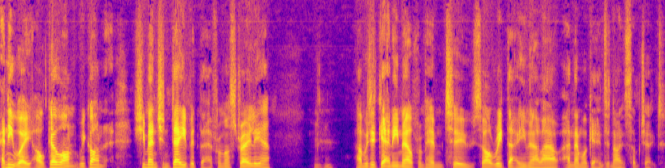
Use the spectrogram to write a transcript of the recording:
Anyway, I'll go on. We got. An, she mentioned David there from Australia. Mm-hmm. And we did get an email from him too, so I'll read that email out and then we'll get into tonight's subject.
